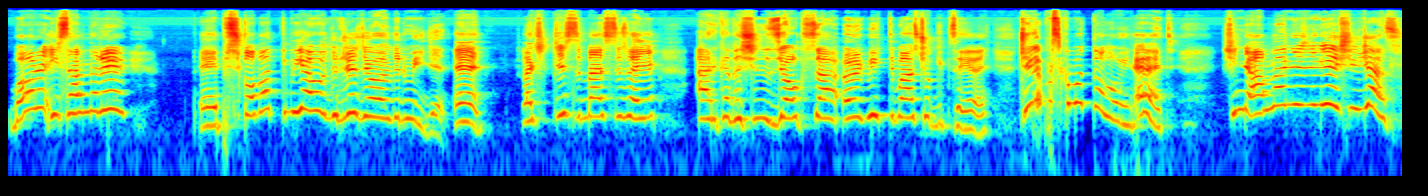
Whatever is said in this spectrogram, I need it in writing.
Bu ara insanları e, psikopat gibi ya öldüreceğiz ya öldürmeyeceğiz. Evet. Açıkçası ben size söyleyeyim. Arkadaşınız yoksa ölme ihtimali çok yüksek evet. Çünkü psikopat dolu oyun evet. Şimdi Allah'ın izniyle yaşayacağız.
